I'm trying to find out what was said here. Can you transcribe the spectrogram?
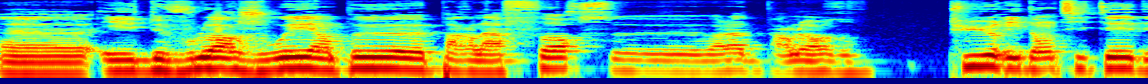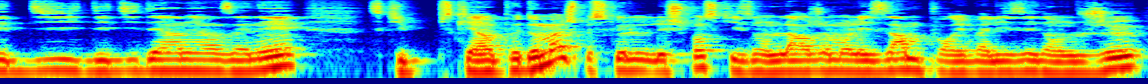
euh, et de vouloir jouer un peu par la force, euh, voilà, par leur pure identité des dix, des dix dernières années, ce qui, ce qui est un peu dommage parce que je pense qu'ils ont largement les armes pour rivaliser dans le jeu.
